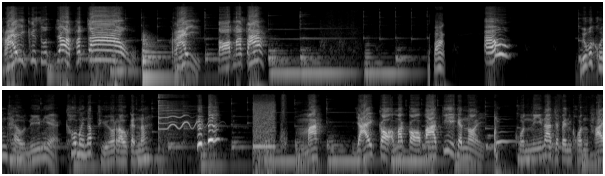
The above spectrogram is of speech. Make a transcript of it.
ใครคือสุดยอดพระเจ้า ใคร ตอบมาซะเอ้าหรือว่าคนแถวนี้เนี่ย เข้ามานับถือเรากันนะ มาย้ายเกาะมาเกาะบาร์กี้กันหน่อย คนนี้น่าจะเป็นคนไทย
